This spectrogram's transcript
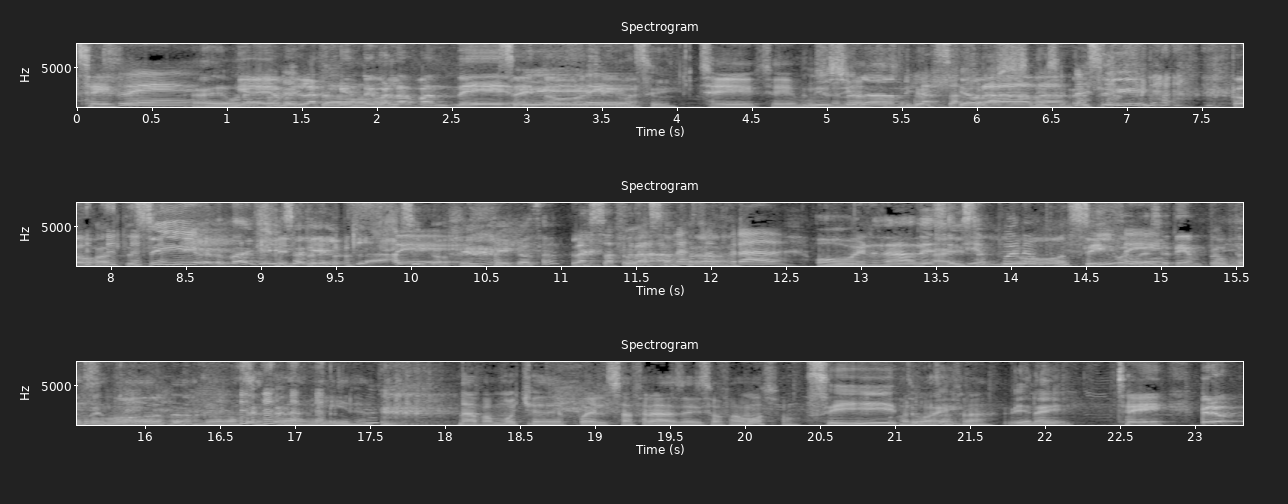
Sí. Sí. Eh, Y ahí la gente con las banderas y todo. Sí, sí, sí. Sí, sí, New emocionante. Zealand. La zafrada. Sí, todo. Sí, ¿verdad? Que ahí ¿El salió el clásico. ¿El qué cosa? La zafrada. La La zafrada. zafrada. Oh, ¿verdad? De ese Ahí tiempo salió, era. pues. sí, Sí, de ese tiempo. El terremoto. Mira. Nada, para mucho. Después el zafrada se hizo famoso. Sí, ¿Cuál tú la ahí. Bien ahí. Sí, pero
